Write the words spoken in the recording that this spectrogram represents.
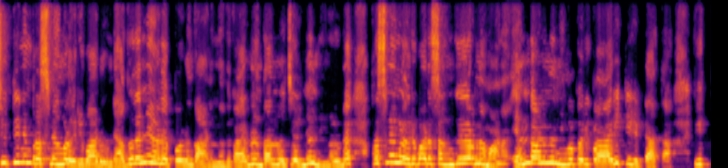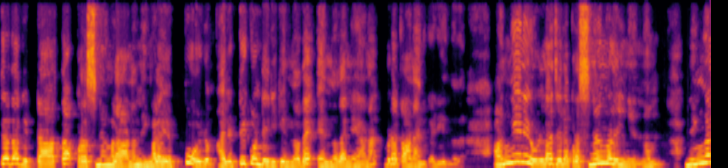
ചുറ്റിനും പ്രശ്നങ്ങൾ ഒരുപാടുണ്ട്. അത് തന്നെയാണ് എപ്പോഴും കാണുന്നത്. കാരണം എന്താണെന്ന് വെച്ച് കഴിഞ്ഞാൽ നിങ്ങളുടെ പ്രശ്നങ്ങൾ ഒരുപാട് സങ്കീർണമാണ്. എന്താണെന്ന് നിങ്ങൾക്കൊരു ക്ലാരിറ്റി കിട്ടാത്ത വ്യക്തത കിട്ടാത്ത പ്രശ്നങ്ങളാണ് നിങ്ങളെ എപ്പോഴും അലട്ടിക്കൊണ്ടിരിക്കുന്നത് എന്ന് തന്നെയാണ് ഇവിടെ കാണാൻ കഴിയുന്നത്. അങ്ങനെയുള്ള ചില പ്രശ്നങ്ങളിൽ നിന്നും നിങ്ങൾ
